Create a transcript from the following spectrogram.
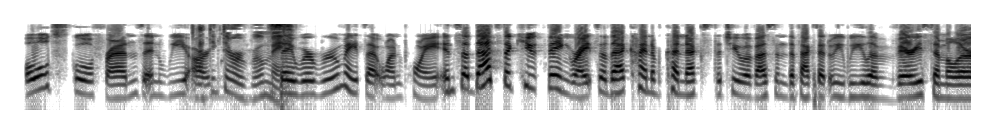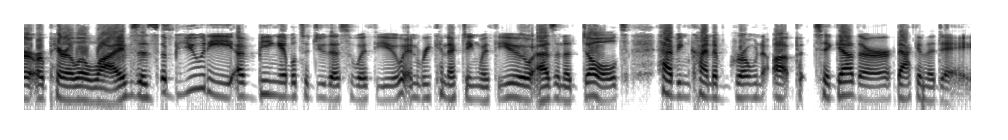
old school friends and we are I think they were roommates. They were roommates at one point. And so that's the cute thing, right? So that kind of connects the two of us and the fact that we, we live very similar or parallel lives is the beauty of being able to do this with you and reconnecting with you as an adult, having kind of grown up together back in the day.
